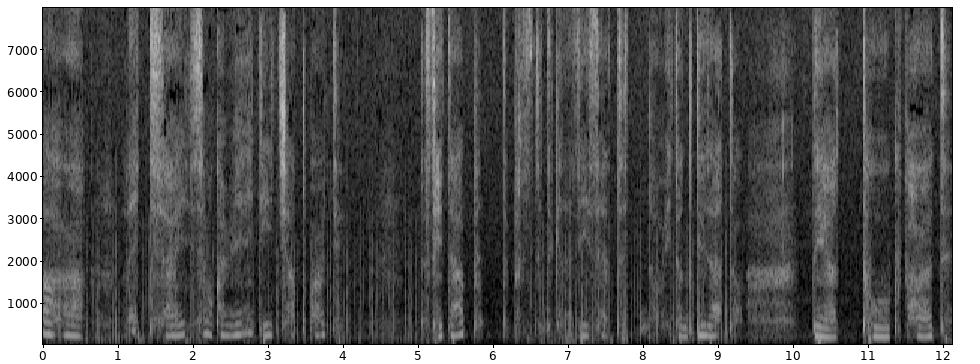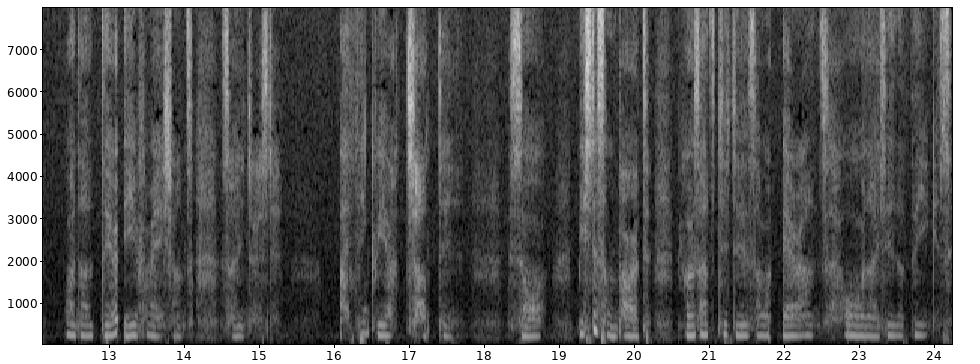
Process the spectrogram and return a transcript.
uh, let's say some community chat part. The setup, the President Kennedy said, no, we don't do that. Their talk part, what are their informations? So interesting. I think we are chatting. So missed some part because I had to do some errands organizing the things.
